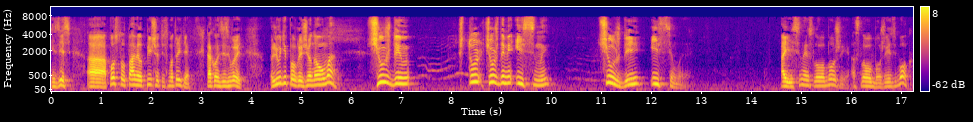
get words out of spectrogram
И здесь а, апостол Павел пишет, и смотрите, как он здесь говорит. Люди поврежденного ума, чуждым, чуждыми истины, чужды истины. А истинное Слово Божие, а Слово Божие есть Бог.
